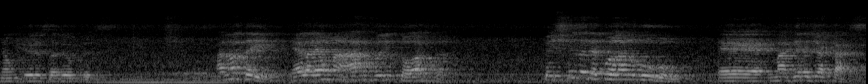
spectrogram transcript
Não queira saber o preço. Anota aí, ela é uma árvore torta. Pesquisa depois lá no Google, é, madeira de acácia.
